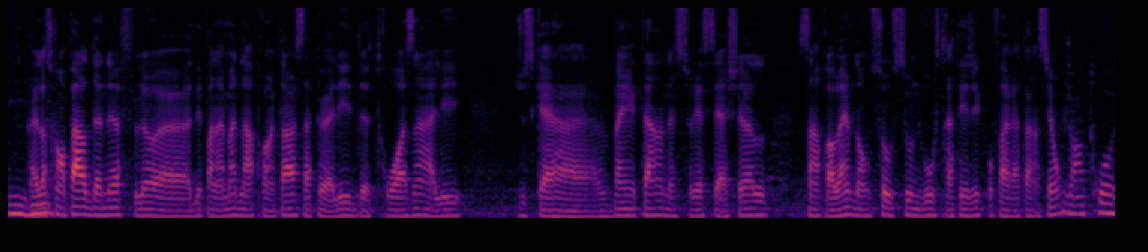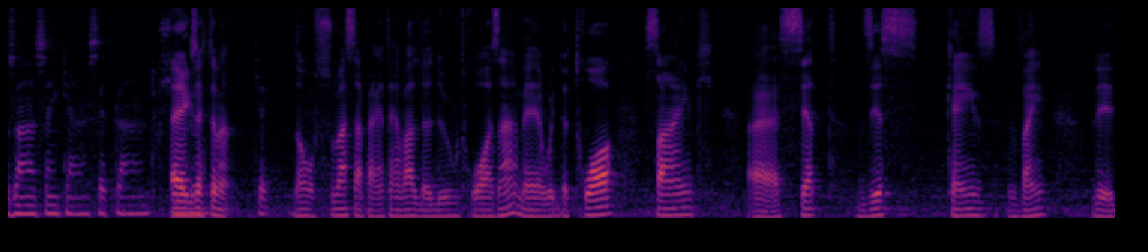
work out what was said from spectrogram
Euh, Lorsqu'on parle de neuf, là, euh, dépendamment de l'emprunteur, ça peut aller de 3 ans à aller jusqu'à 20 ans en assuré CHL sans problème. Donc, ça aussi, au niveau stratégique, il faut faire attention. Genre 3 ans, 5 ans, 7 ans, tout ça. Exactement. OK. Donc, souvent, c'est par intervalle de 2 ou 3 ans, mais oui, de 3, 5, euh, 7, 10, 15, 20. Les-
